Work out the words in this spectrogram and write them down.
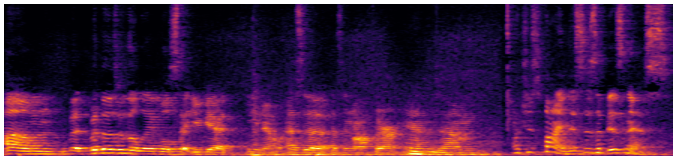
Um, but but those are the labels that you get, you know, as a as an author, and um, which is fine. This is a business,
